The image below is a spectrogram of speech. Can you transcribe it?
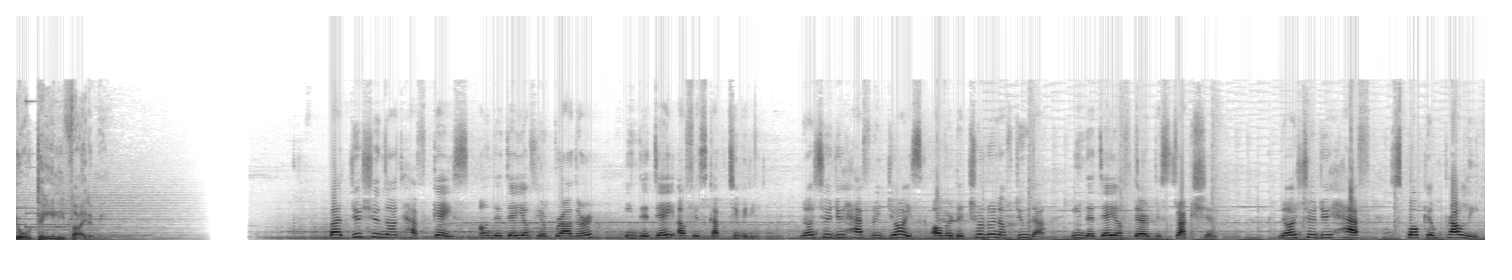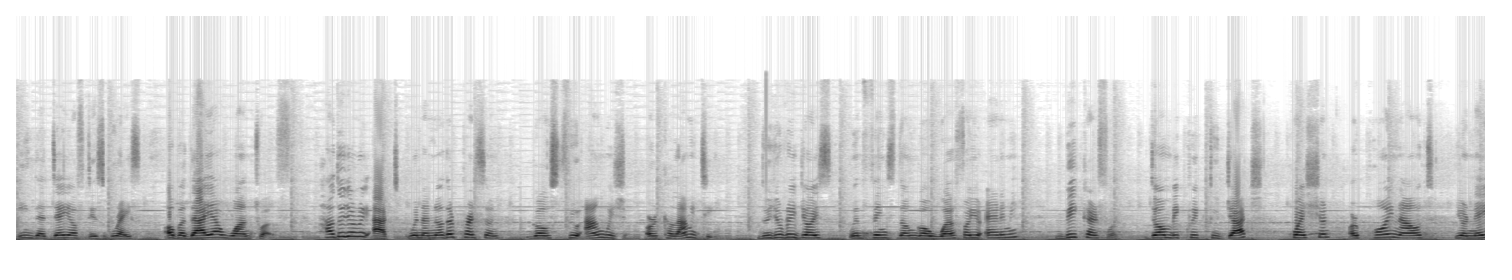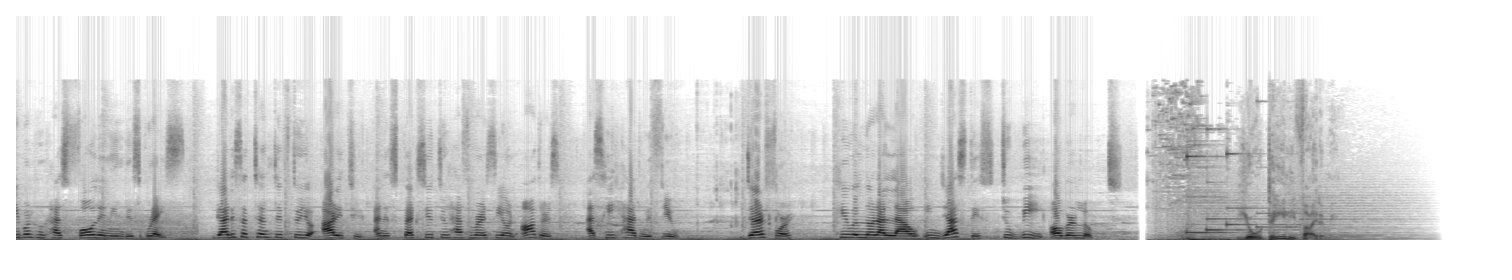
Your daily vitamin. But you should not have gaze on the day of your brother in the day of his captivity, nor should you have rejoiced over the children of Judah in the day of their destruction, nor should you have spoken proudly in the day of disgrace. Obadiah 1:12. How do you react when another person goes through anguish or calamity? Do you rejoice when things don't go well for your enemy? Be careful. Don't be quick to judge, question, or point out your neighbor who has fallen in disgrace. God is attentive to your attitude and expects you to have mercy on others as He had with you. Therefore, He will not allow injustice to be overlooked. Your daily vitamin.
